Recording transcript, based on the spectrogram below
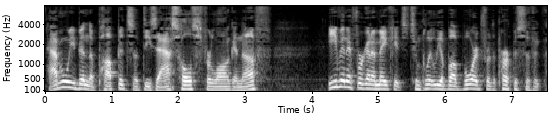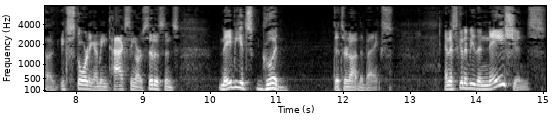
haven't we been the puppets of these assholes for long enough? Even if we're going to make it completely above board for the purpose of uh, extorting, I mean taxing our citizens, maybe it's good that they're not in the banks. And it's going to be the nations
